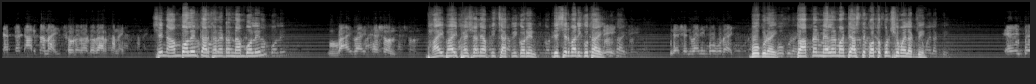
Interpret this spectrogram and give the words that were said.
একটা কারখানায় ছোটখাটো কারখানায়। সে নাম বলেন কারখানাটার নাম বলেন। ফ্যাশন। ভাই ভাই ফ্যাশনে আপনি চাকরি করেন। দেশের বাড়ি কোথায়? জি। দেশের বাড়ি বগুড়ায়। বগুড়ায়। তো আপনার মেলার মাঠে আসতে কতক্ষণ সময় লাগবে? এই তো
